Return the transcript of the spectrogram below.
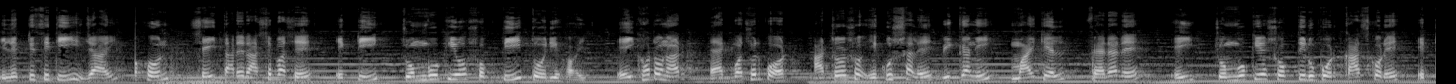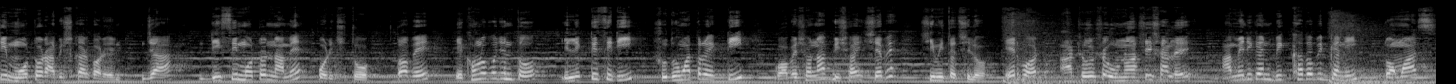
ইলেকট্রিসিটি যায়, তখন সেই তারের আশেপাশে একটি চৌম্বকীয় শক্তি তৈরি হয়। এই ঘটনার এক বছর পর আঠেরোশো একুশ সালে বিজ্ঞানী মাইকেল ফ্যারারে এই চৌম্বকীয় শক্তির উপর কাজ করে একটি মোটর আবিষ্কার করেন, যা ডিসি মোটর নামে পরিচিত। তবে এখনও পর্যন্ত ইলেকট্রিসিটি শুধুমাত্র একটি গবেষণা বিষয় হিসেবে সীমিত ছিল। এরপর আঠেরোশো উনআশি সালে আমেরিকান বিখ্যাত বিজ্ঞানী টমাস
